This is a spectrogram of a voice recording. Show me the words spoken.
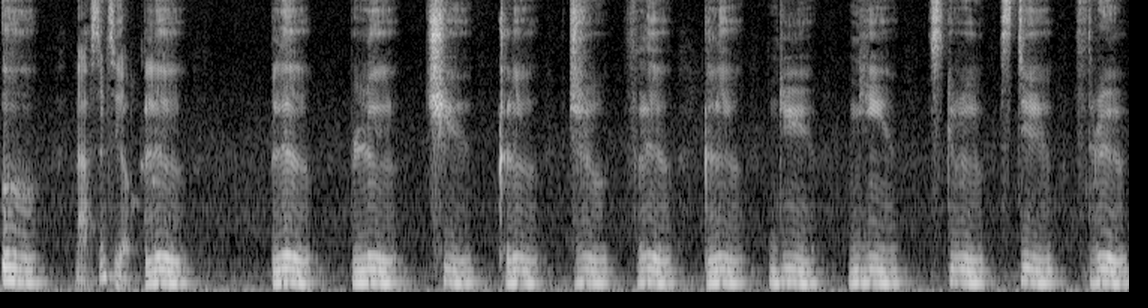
u，那甚至有 blue。Blue, blue, chew, clue, drew, flew, glue, new, new, screw, stew, through。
